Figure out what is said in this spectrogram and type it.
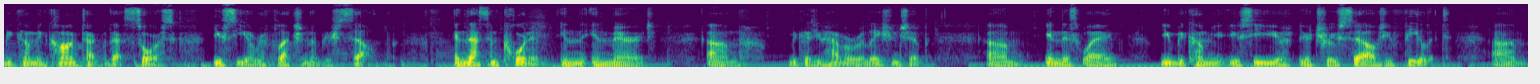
become in contact with that source, you see a reflection of yourself, and that's important in in marriage um, because you have a relationship um, in this way. You become you, you see your, your true selves. You feel it. Um,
